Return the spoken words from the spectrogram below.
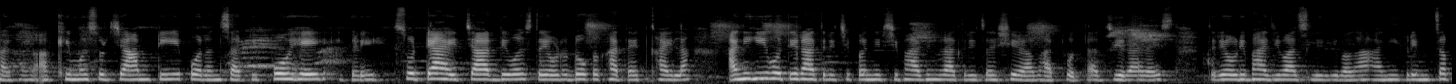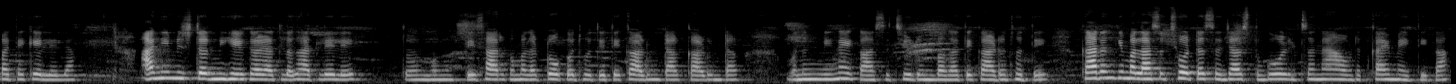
अख्खी मसूरची आमटी पोरांसाठी पोहे इकडे सुट्ट्या आहेत चार दिवस तर एवढं डोकं खात आहेत खायला. आणि ही होती रात्रीची पनीरची भाजी आणि रात्रीचा शिळा भात होता जिरा राईस. तर एवढी भाजी वाचलेली बघा. आणि इकडे मी चपात्या केलेल्या. आणि मिस्टर मी हे गळ्यातलं घातलेले. तर मग ते सारखं मला टोकत होते. ते काढून टाक काढून टाक. म्हणून मी नाही का असं चिडून बघा ते काढत होते. कारण की मला असं छोटंसं जास्त गोल्डचं नाही आवडत. काय माहिती का?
